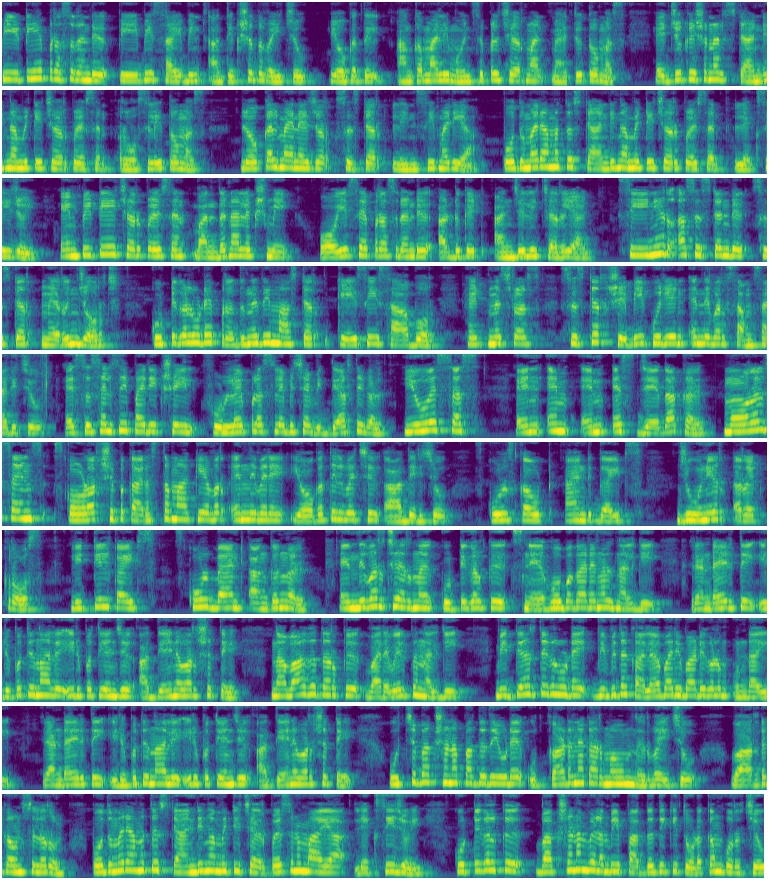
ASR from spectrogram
P T A president P B Saibin അധ്യക്ഷത വഹിച്ചു. യോഗത്തിൽ Angamaly municipal chairman Mathew Thomas educational standing committee chairperson Rosaly Thomas local manager sister Lincy Maria പൊതുമരാമത്ത് standing committee chairperson Lexi Joy M P T A chairperson Vandana Lakshmi O S A president advocate Anjali Cherian senior assistant sister Merin George കുട്ടികളുടെ പ്രതിനിധി master K C Sabor head mistress sister Sheby Kurian എന്നിവർ സംസാരിച്ചു. S S L C പരീക്ഷയിൽ full A plus ലഭിച്ച വിദ്യാർത്ഥികൾ U S S N M M S ജേതാക്കൾ moral science scholarship കരസ്ഥമാക്കിയവർ എന്നിവരെ യോഗത്തിൽ വെച്ച് ആദരിച്ചു. School scout and guides junior red cross little kites school band അംഗങ്ങൾ എന്നിവർ ചേർന്ന് കുട്ടികൾക്ക് സ്നേഹോപകാരങ്ങൾ നൽകി. രണ്ടായിരത്തി ഇരുപത്തിനാല് ഇരുപത്തിയഞ്ച് അധ്യയന വർഷത്തെ നവാഗതർക്ക് വരവേൽപ്പ് നൽകി. വിദ്യാർത്ഥികളുടെ വിവിധ കലാപരിപാടികളും ഉണ്ടായി. രണ്ടായിരത്തി ഇരുപത്തിനാല് ഇരുപത്തിയഞ്ച് അധ്യയന വർഷത്തെ ഉച്ചഭക്ഷണ പദ്ധതിയുടെ ഉദ്ഘാടന കർമ്മവും നിർവഹിച്ചു. വാർഡ് കൗൺസിലറും പൊതുമരാമത്ത് സ്റ്റാൻഡിംഗ് കമ്മിറ്റി ചെയർപേഴ്സണുമായ ലെക്സി ജോയ് കുട്ടികൾക്ക് ഭക്ഷണം വിളമ്പി പദ്ധതിക്ക് തുടക്കം കുറിച്ചു.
